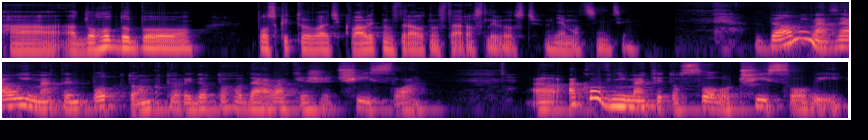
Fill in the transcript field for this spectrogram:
a, a dlhodobo poskytovať kvalitnú zdravotnú starostlivosť v nemocnici. Veľmi ma zaujíma ten podton, ktorý do toho dávate, že čísla. Ako vnímate to slovo číslový,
